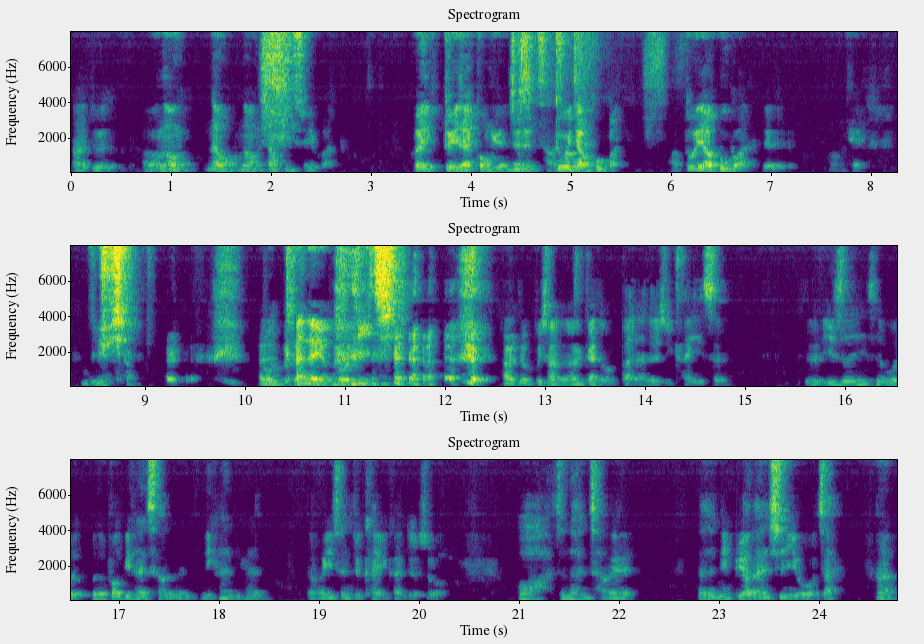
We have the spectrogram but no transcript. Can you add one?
那就哦那种那种那种橡皮水管，会堆在公园，就是多一条裤管，哦，多一条裤管，对对对，OK，你继续想，他就我看得有多低级，他就不晓得该怎么办，他就去看医生，就是医生医生，我的我的包皮太长了，你看你看，然后医生就看一看，就说，哇，真的很长诶，但是你不要担心，有我在，嗯，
